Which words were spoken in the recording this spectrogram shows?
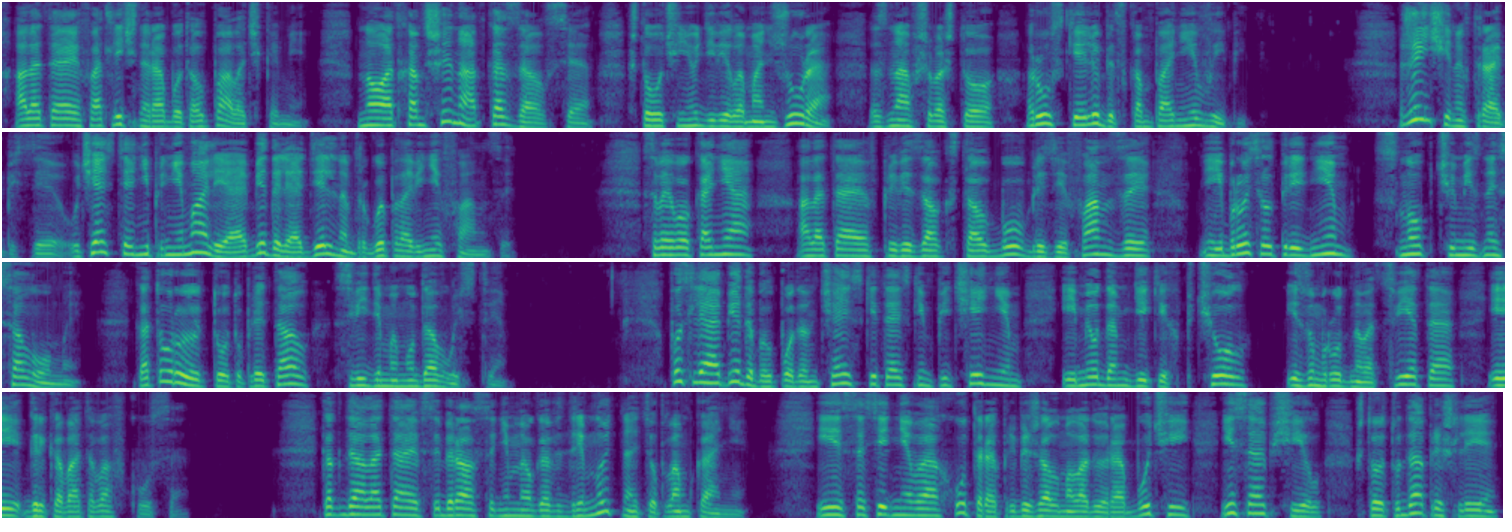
Алатаев отлично работал палочками, но от ханшина отказался, что очень удивило маньчжура, знавшего, что русские любят в компании выпить. Женщины в трапезе участия не принимали и обедали отдельно в другой половине фанзы. Своего коня Алатаев привязал к столбу вблизи фанзы и бросил перед ним сноп чумизной соломы, которую тот уплетал с видимым удовольствием. После обеда был подан чай с китайским печеньем и медом диких пчел, изумрудного цвета и грековатого вкуса. Когда Латаев собирался немного вздремнуть на теплом кане, из соседнего хутора прибежал молодой рабочий и сообщил, что туда пришли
